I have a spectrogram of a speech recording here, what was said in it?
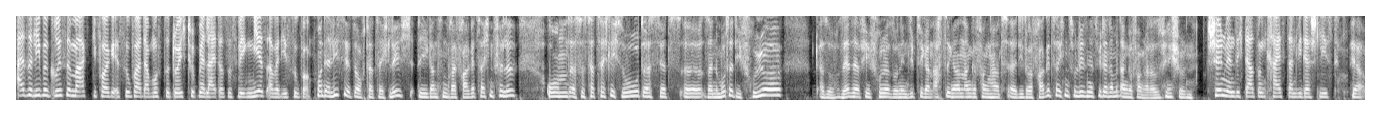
Also liebe Grüße, Marc, die Folge ist super, da musst du durch. Tut mir leid, dass es wegen mir ist, aber die ist super. Und er liest jetzt auch tatsächlich die ganzen drei Fragezeichenfälle. Und es ist tatsächlich so, dass jetzt äh, seine Mutter, die früher also sehr, sehr viel früher, so in den 70ern, 80ern angefangen hat, äh, die drei Fragezeichen zu lesen, jetzt wieder damit angefangen hat. Also finde ich schön. Schön, wenn sich da so ein Kreis dann wieder schließt. Ja.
